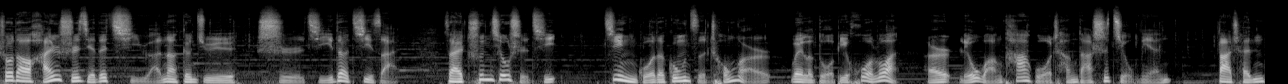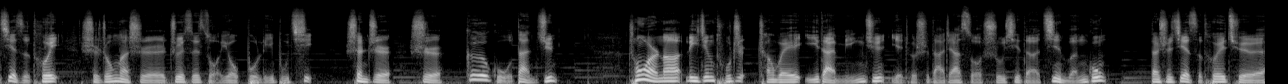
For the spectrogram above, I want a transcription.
说到寒食节的起源呢，根据史籍的记载，在春秋时期，晋国的公子重耳为了躲避祸乱而流亡他国长达十九年，大臣介子推始终呢是追随左右不离不弃，甚至是歌鼓弹军。重耳呢励精图治，成为一代明君，也就是大家所熟悉的晋文公。但是介子推却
